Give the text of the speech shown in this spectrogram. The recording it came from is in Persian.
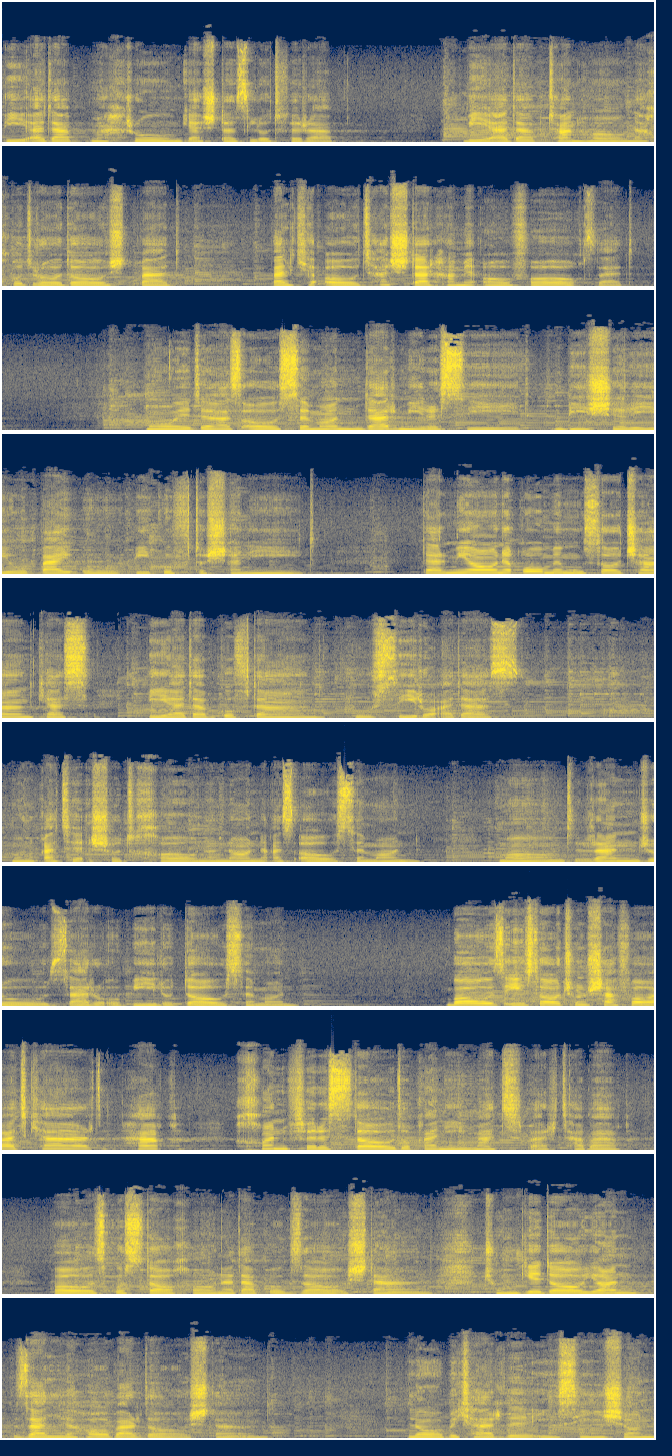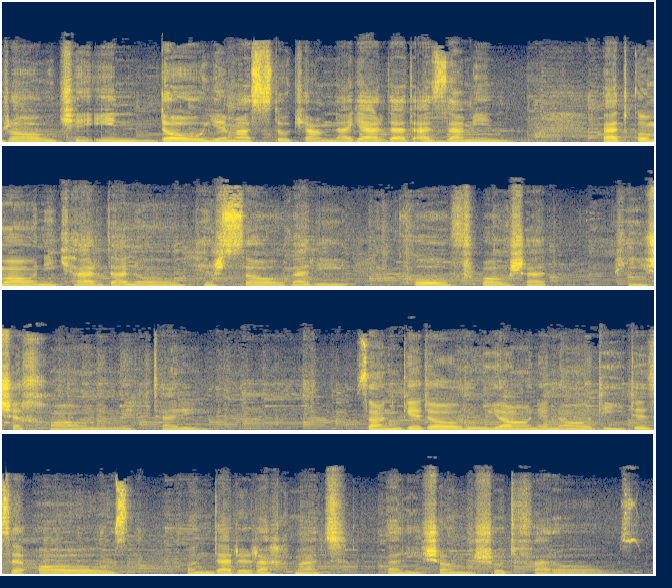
بی ادب محروم گشت از لطف رب. بی ادب تنها نه خود را داشت بد بلکه آتش در همه آفاق زد. مایده از آسمان در می رسید بی شری و بیع و بی گفت و شنید. در میان قوم موسی چند کس بی ادب گفتند کو سیر و منقطع شد خوان و نان از آسمان ماند رنج و زرع و بیل و داسمان. باز عیسی چون شفاعت کرد حق خوان فرستاد و غنیمت بر طبق. باز گستاخان ادب بگذاشتند چون گدایان زله ها برداشتند. لابه کرده عیسی ایشان را که این دایم است و کم نگردد از زمین. بدگمانی کردن و حرص آوری کفر باشد پیش خان مهتری. زان گدارویان نادیده ز آز آن در رحمت بر ایشان شد فراز.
